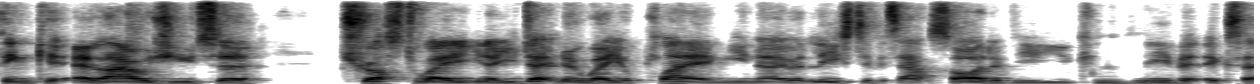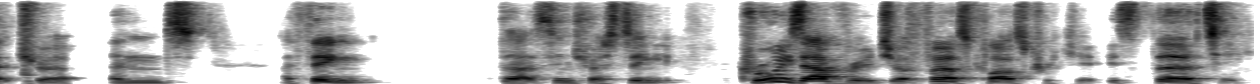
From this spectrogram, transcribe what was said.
think it allows you to trust where you know you don't know where you're playing. You know at least if it's outside of you, you can leave it, etc. And I think that's interesting. Crawley's average at first class cricket is 30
